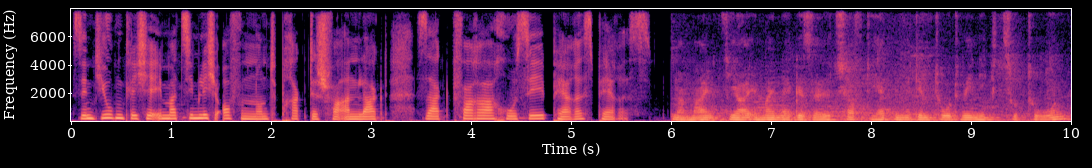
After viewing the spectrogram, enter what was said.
sind Jugendliche immer ziemlich offen und praktisch veranlagt, sagt Pfarrer José Pérez Pérez. Man meint ja immer in der Gesellschaft, die hätten mit dem Tod wenig zu tun,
